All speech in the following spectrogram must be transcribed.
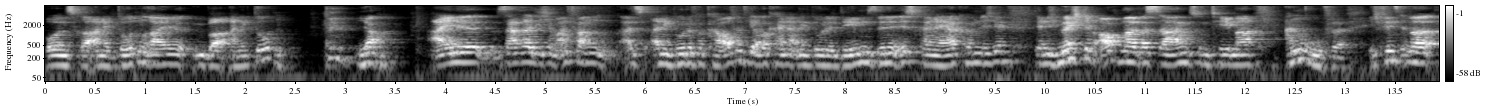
unserer Anekdotenreihe über Anekdoten. Ja. Eine Sache, die ich am Anfang als Anekdote verkaufe, die aber keine Anekdote in dem Sinne ist, keine herkömmliche. Denn ich möchte auch mal was sagen zum Thema Anrufe. Ich finde es immer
